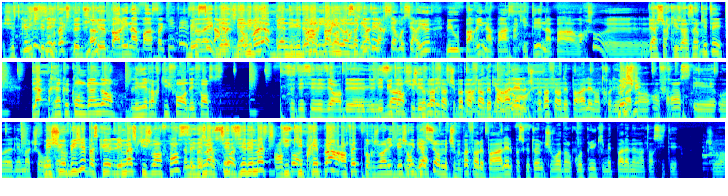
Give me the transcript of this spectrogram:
je- ce que Donc, je C'est pour ça que je te dis Hein que Paris n'a pas à s'inquiéter. Mais un bien, bien évidemment, bien évidemment, Paris, Paris doit s'inquiéter. adversaire au sérieux, mais où Paris n'a pas à s'inquiéter, n'a pas à avoir chaud. euh, Bien sûr qu'ils doivent s'inquiéter. Là, rien que contre Guingamp, les erreurs qu'ils font en défense, c'est des, erreurs de, débutants. ça, je suis tu peux désolé. pas faire, tu peux pas faire de de parallèle, tu peux pas faire de parallèle entre les Mais matchs en, en France et euh, les matchs européens. Mais je suis obligé parce que les matchs qu'ils jouent en France, c'est des matchs, des qui, qui préparent en fait pour jouer en Ligue des Oui, Champions. bien sûr, mais tu peux pas faire le parallèle parce que toi-même tu vois dans le contenu qu'ils mettent pas la même intensité. Tu vois.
